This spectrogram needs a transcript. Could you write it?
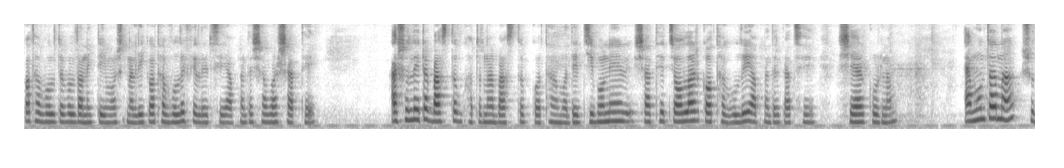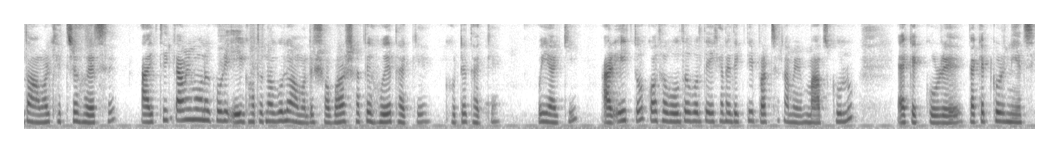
কথা বলতে বলতে অনেকটা ইমোশনালি কথা বলে ফেলেছি আপনাদের সবার সাথে। আসলে এটা বাস্তব ঘটনা, বাস্তব কথা। আমাদের জীবনের সাথে চলার কথাগুলোই আপনাদের কাছে শেয়ার করলাম। এমনটা না, শুধু আমার ক্ষেত্রে হয়েছে। আই থিঙ্ক আমি মনে করি এই ঘটনাগুলো আমাদের সবার সাথে হয়ে থাকে, ঘটে থাকে, ওই আর কি। আর এই তো কথা বলতে বলতে এখানে দেখতেই পাচ্ছেন আমি মাছগুলো এক এক করে প্যাকেট করে নিয়েছি।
